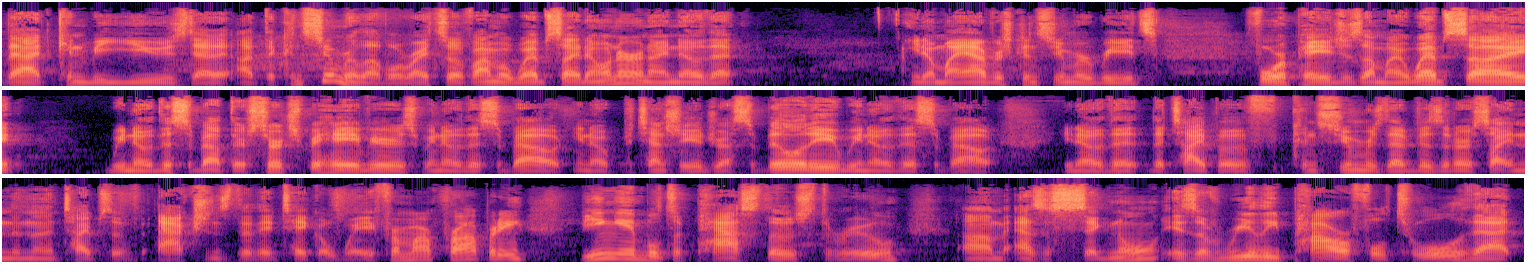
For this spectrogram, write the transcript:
that can be used at, at the consumer level right so if i'm a website owner and i know that you know, my average consumer reads four pages on my website. We know this about their search behaviors. We know this about, you know, potentially addressability. We know this about, you know, the, the type of consumers that visit our site and then the types of actions that they take away from our property. Being able to pass those through um, as a signal is a really powerful tool that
